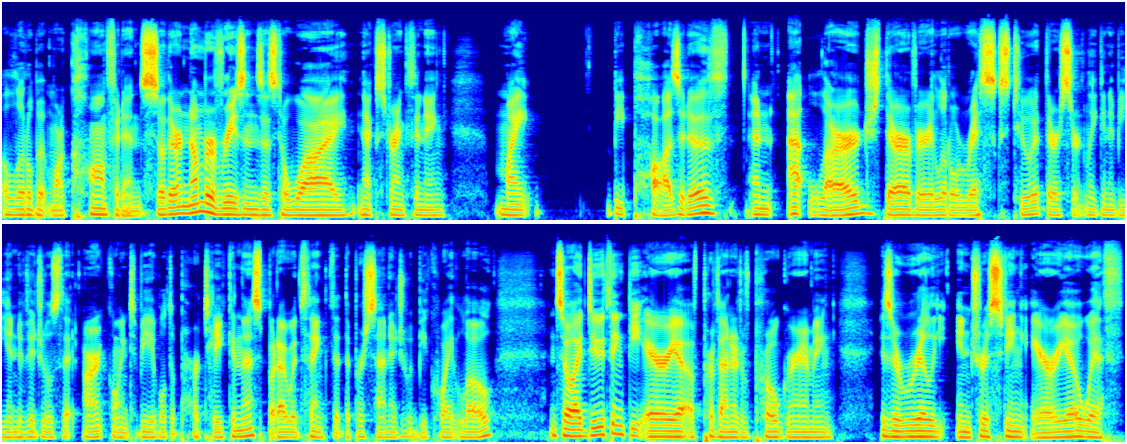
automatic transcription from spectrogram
a little bit more confidence. So there are a number of reasons as to why neck strengthening might be positive and at large there are very little risks to it there are certainly going to be individuals that aren't going to be able to partake in this but i would think that the percentage would be quite low and so i do think the area of preventative programming is a really interesting area with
